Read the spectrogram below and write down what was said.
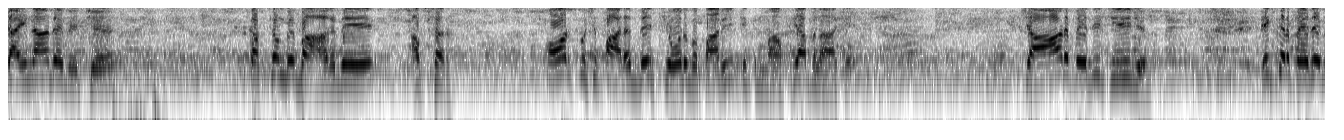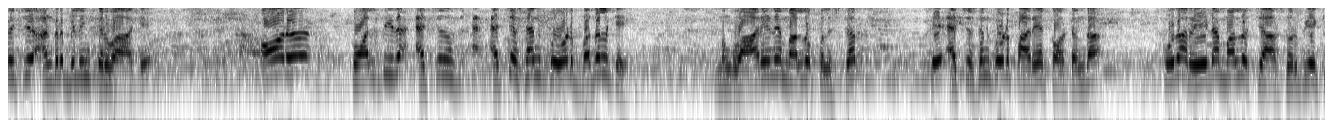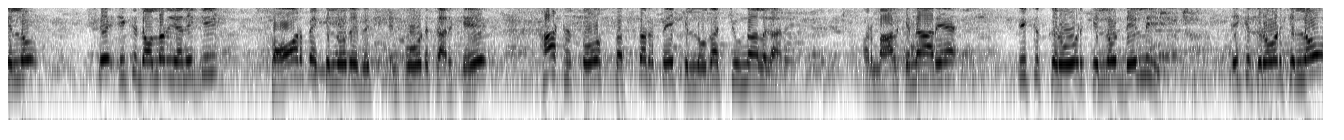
China ਦੇ ਵਿੱਚ custom ਵਿਭਾਗ ਦੇ ਅਫਸਰ ਔਰ ਕੁਝ ਭਾਰਤ ਦੇ ਚੋਰ ਵਪਾਰੀ ਇੱਕ ਮਾਫੀਆ ਬਣਾ ਕੇ 4 ਰੁਪਏ ਦੀ ਚੀਜ਼ 1 ਰੁਪਏ ਦੇ ਵਿੱਚ ਅੰਡਰ ਬਿਲਿੰਗ ਕਰਵਾ ਕੇ ਔਰ ਕੁਆਲਿਟੀ ਦਾ ਐਚਐਸਐਨ ਕੋਡ ਬਦਲ ਕੇ ਮੰਗਵਾ ਰਹੇ ਨੇ, ਮੰਨ ਲਓ ਪੋਲਿਸਟਰ ਤੇ ਐਚਐਸਐਨ ਕੋਡ ਪਾ ਰਿਹਾ ਕਾਟਨ ਦਾ। ਉਹਦਾ ਰੇਟ ਹੈ ਮੰਨ ਲਓ 400 ਰੁਪਏ ਕਿਲੋ ਤੇ 1 ਡਾਲਰ ਯਾਨੀ ਕਿ 100 ਰੁਪਏ ਕਿਲੋ ਦੇ ਵਿੱਚ ਇੰਪੋਰਟ ਕਰਕੇ 60 ਤੋਂ 70 ਰੁਪਏ ਕਿਲੋ ਦਾ ਚੂਨਾ ਲਗਾ ਰਹੇ ਔਰ ਮਾਲ ਕਿੰਨਾ ਆ ਰਿਹਾ ਹੈ? 1 crore kilo daily. 1 crore kilo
